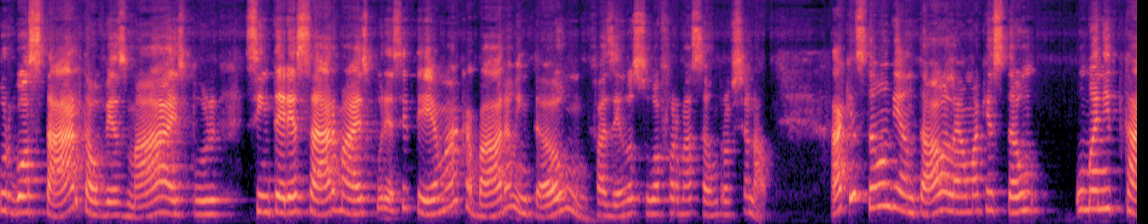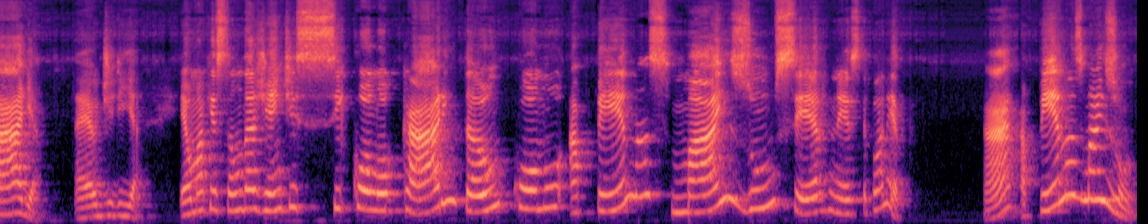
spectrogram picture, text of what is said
por gostar talvez mais, por se interessar mais por esse tema, acabaram então fazendo a sua formação profissional. A questão ambiental é uma questão humanitária, né, eu diria. É uma questão da gente se colocar então como apenas mais um ser neste planeta. Tá? Apenas mais um.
